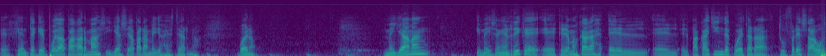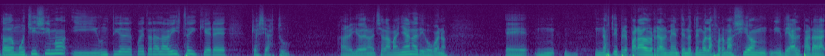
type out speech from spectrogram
eh, gente que pueda pagar más y ya sea para medios externos. Bueno, me llaman y me dicen, Enrique, eh, queremos que hagas el, el, packaging de Cuétara. Tu fresa ha gustado muchísimo y un tío de Cuétara la ha visto y quiere que seas tú. Claro, yo de la noche a la mañana digo, bueno, eh, no estoy preparado realmente, no tengo la formación ideal para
